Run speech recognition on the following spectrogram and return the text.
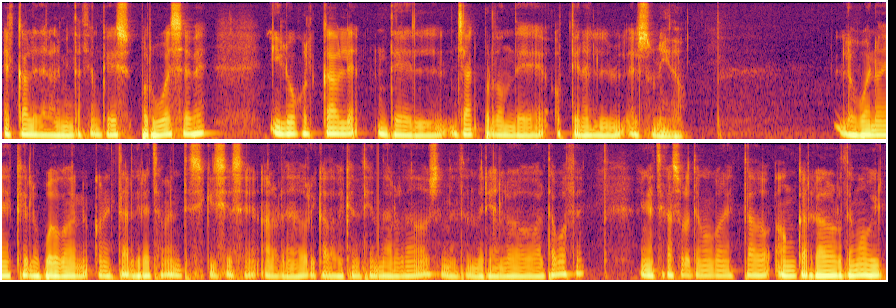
el cable de la alimentación que es por USB y luego el cable del jack por donde obtiene el, sonido. Lo bueno es que lo puedo conectar directamente si quisiese al ordenador y cada vez que encienda el ordenador se me encenderían los altavoces. En este caso lo tengo conectado a un cargador de móvil,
